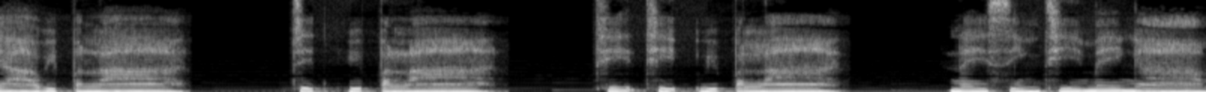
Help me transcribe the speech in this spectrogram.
ญาวิปลาสจิตวิปลาสทิฏฐิวิปลาสในสิ่งที่ไม่งาม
